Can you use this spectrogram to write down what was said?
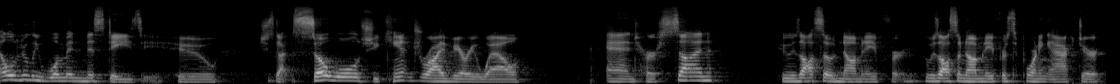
elderly woman Miss Daisy who she's got so old she can't drive very well, and her son, who is also nominated for who is also nominated for supporting actor,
